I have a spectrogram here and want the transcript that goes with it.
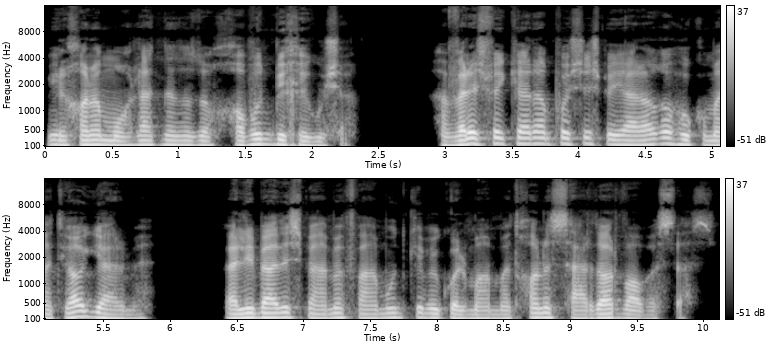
میرخانم مهلت نداد و خوابون بیخی گوشم اولش فکر کردم پشتش به یراق حکومتی ها گرمه. ولی بعدش به همه فهموند که به گل محمد خان سردار وابسته است.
